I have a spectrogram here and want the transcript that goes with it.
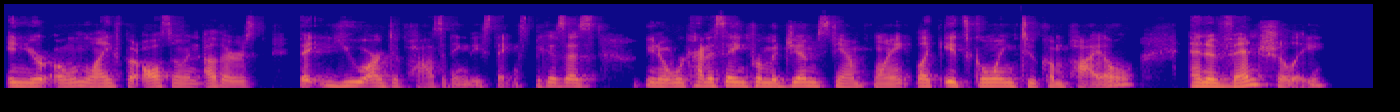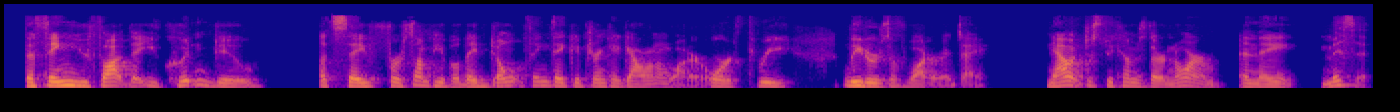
in your own life but also in others that you are depositing these things. Because as you know we're kind of saying from a gym standpoint like it's going to compile. And eventually the thing you thought that you couldn't do let's say for some people they don't think they could drink a gallon of water or 3 liters of water a day. Now it just becomes their norm and they miss it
